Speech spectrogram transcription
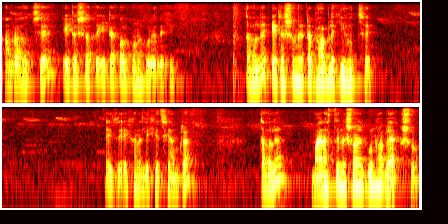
আমরা হচ্ছে এটার সাথে এটা কল্পনা করে দেখি। তাহলে এটার সঙ্গে এটা ভাবলে কি হচ্ছে? এই যে এখানে লিখেছি আমরা। তাহলে মাইনাস তিনের সঙ্গে গুণ হবে একশো।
